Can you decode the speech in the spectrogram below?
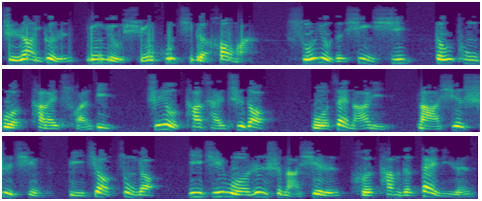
只让一个人拥有寻呼机的号码，所有的信息都通过它来传递，只有他才知道我在哪里，哪些事情比较重要。以及我认识哪些人和他们的代理人，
